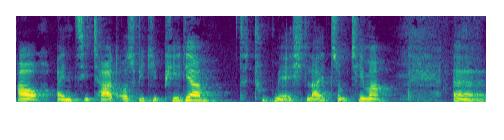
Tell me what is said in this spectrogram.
Auch ein Zitat aus Wikipedia, tut mir echt leid zum Thema äh,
